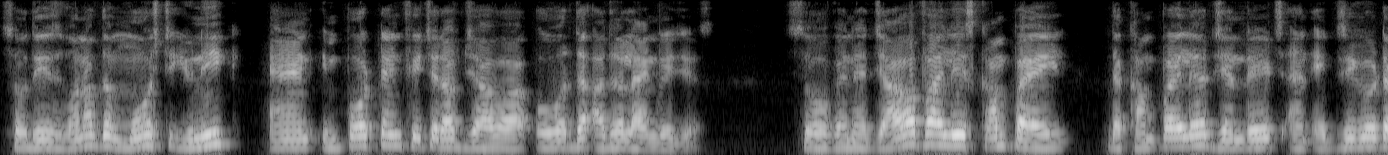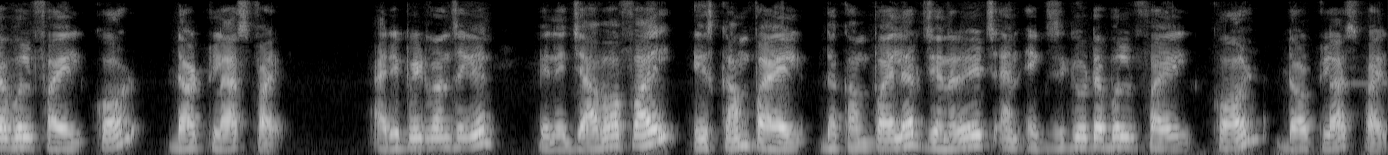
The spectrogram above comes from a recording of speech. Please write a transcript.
So this is one of the most unique and important feature of Java over the other languages. So when a Java file is compiled, the compiler generates an executable file called .class file. I repeat once again, when a Java file is compiled, the compiler generates an executable file called .class file.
